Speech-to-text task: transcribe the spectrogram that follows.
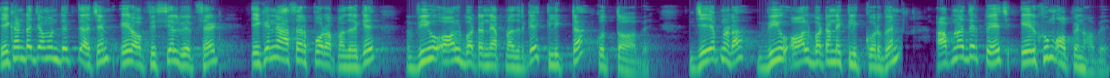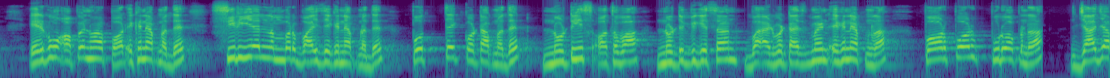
এখানটা যেমন দেখতে আছেন, এর অফিসিয়াল ওয়েবসাইট এখানে আসার পর আপনাদেরকে ভিউ অল বাটনে আপনাদেরকে ক্লিকটা করতে হবে। যেই আপনারা ভিউ অল বাটনে ক্লিক করবেন, আপনাদের পেজ এরকম ওপেন হবে। এরকম ওপেন হওয়ার পর এখানে আপনাদের সিরিয়াল নাম্বার ওয়াইজ এখানে আপনাদের প্রত্যেক কটা আপনাদের নোটিশ অথবা নোটিফিকেশান বা অ্যাডভার্টাইজমেন্ট এখানে আপনারা পরপর পুরো আপনারা যা যা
